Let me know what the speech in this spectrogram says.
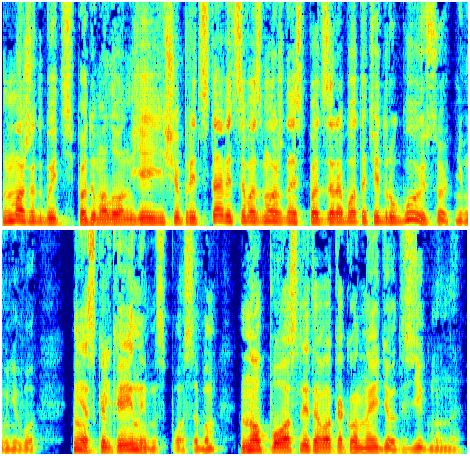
Может быть, подумал он, ей еще представится возможность подзаработать и другую сотню у него, несколько иным способом, но после того, как он найдет Зигмуна.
